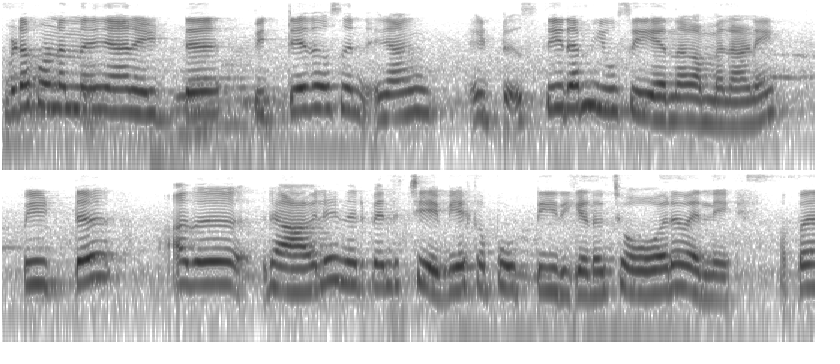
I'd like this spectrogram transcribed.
ഇവിടെ കൊണ്ടുവന്ന് ഞാൻ ഇട്ട് പിറ്റേ ദിവസം ഞാൻ ഇട്ട് സ്ഥിരം യൂസ് ചെയ്യുന്ന കമ്മലാണ്. അപ്പം ഇട്ട് അത് രാവിലെ എഴുന്നേറ്റപ്പോൾ എന്റെ ചെവിയൊക്കെ പൊട്ടിയിരിക്കണം ചോര തന്നെ അപ്പം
